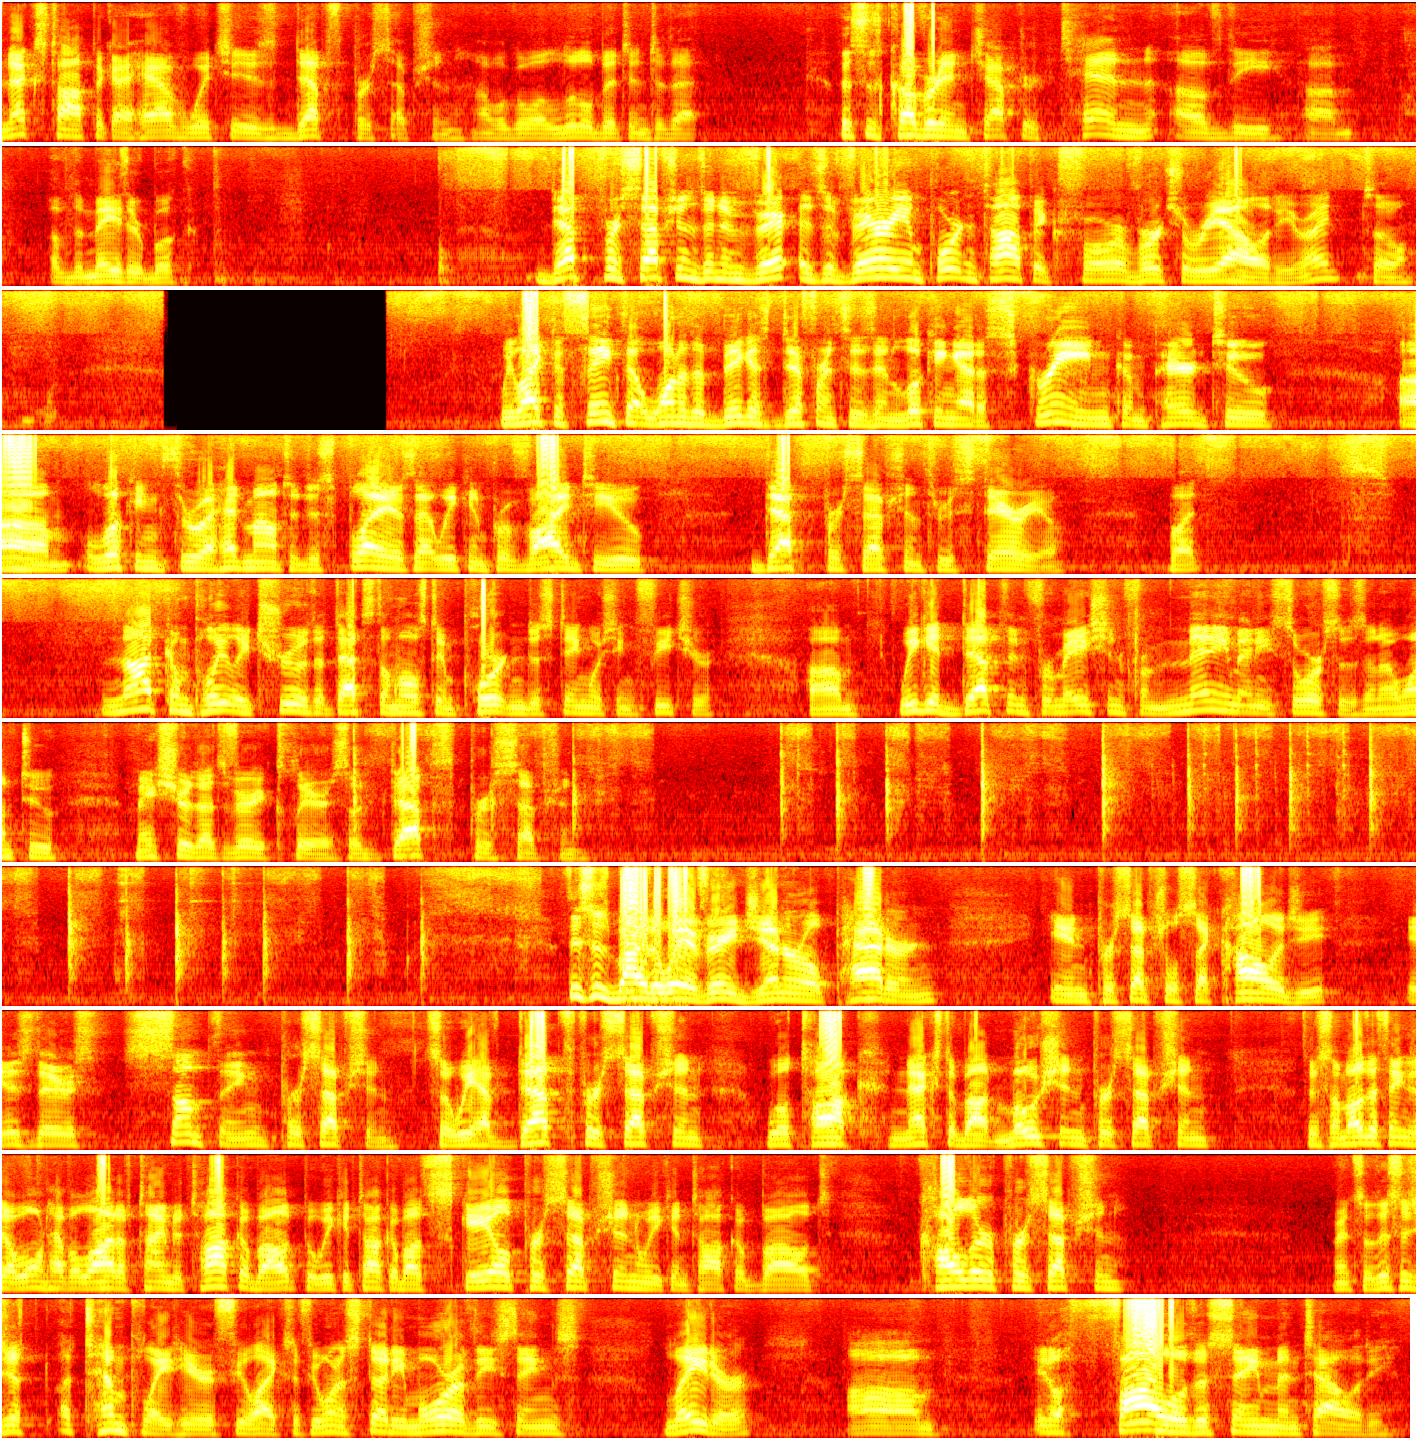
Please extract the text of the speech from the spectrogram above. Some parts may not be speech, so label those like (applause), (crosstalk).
Next topic I have which is depth perception. I will go a little bit into that. This is covered in chapter 10 of the um, of the Mather book. Depth perception is a very important topic for virtual reality, right. So, we like to think that one of the biggest differences in looking at a screen compared to um, looking through a head mounted display is that we can provide to you depth perception through stereo, but not completely true that that's the most important distinguishing feature. Um, we get depth information from many many sources and I want to make sure that's very clear. So, depth perception. This is by the way a very general pattern in perceptual psychology is there's something perception. So, we have depth perception, we'll talk next about motion perception. There's some other things I won't have a lot of time to talk about, but we could talk about scale perception, we can talk about color perception. Right. So, this is just a template here if you like. So, if you want to study more of these things later, um, it will follow the same mentality.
